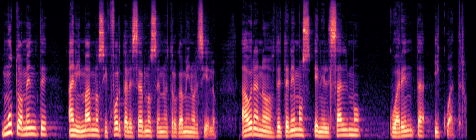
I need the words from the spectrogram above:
mutuamente animarnos y fortalecernos en nuestro camino al cielo. Ahora nos detenemos en el Salmo 44.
